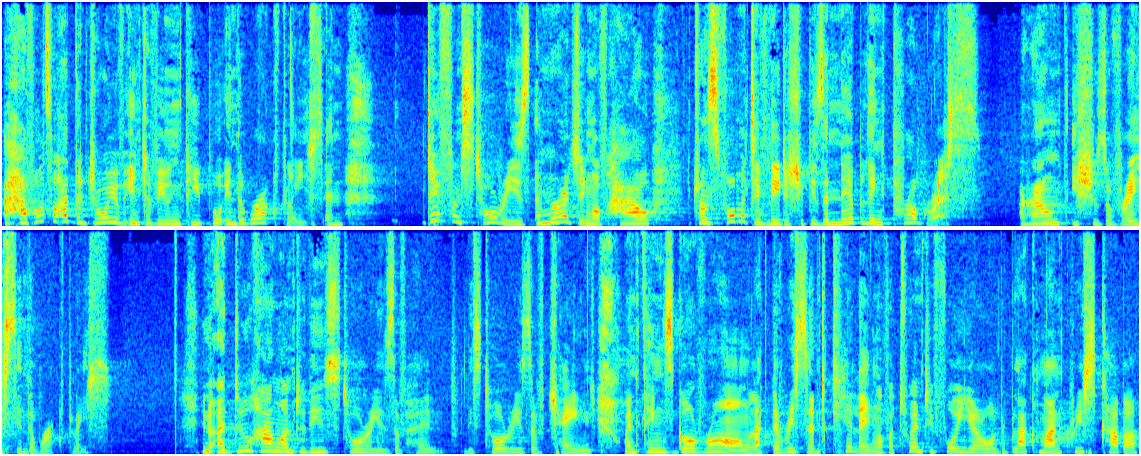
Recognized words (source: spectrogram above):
I have also had the joy of interviewing people in the workplace and different stories emerging of how transformative leadership is enabling progress around issues of race in the workplace. You know, I do hang on to these stories of hope, these stories of change when things go wrong, like the recent killing of a 24 year old black man, Chris Kaba,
